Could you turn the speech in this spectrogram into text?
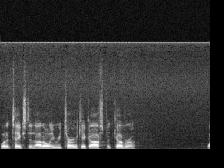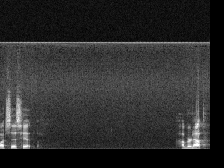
what it takes to not only return kickoffs, but cover them. Watch this hit. Hubbard up.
